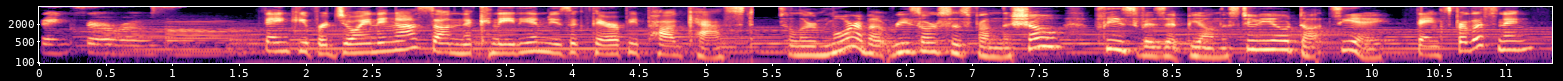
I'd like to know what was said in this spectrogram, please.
Thanks, SarahRose. Thank you for joining us on the Canadian Music Therapy Podcast. To learn more about resources from the show, please visit beyondthestudio.ca. Thanks for listening.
